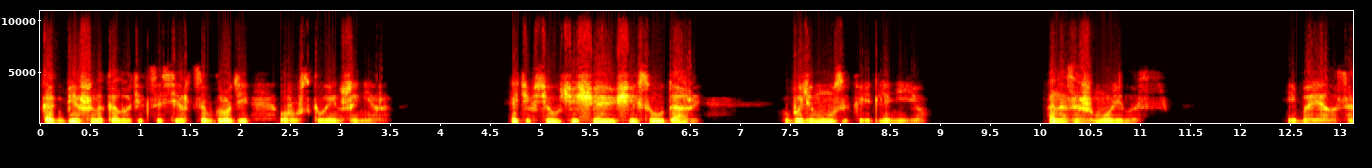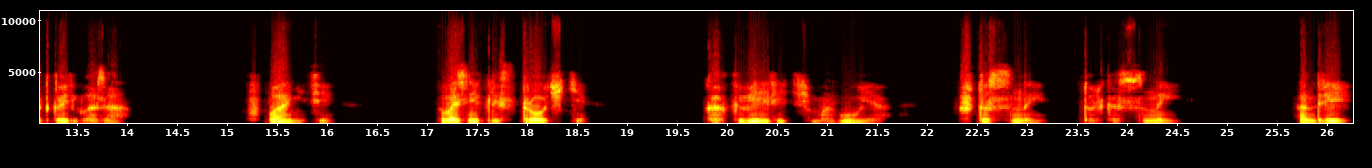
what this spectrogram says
как бешено колотится сердце в груди у русского инженера. Эти все учащающиеся удары были музыкой для нее. Она зажмурилась и боялась открыть глаза. В памяти возникли строчки «Как верить могу я что сны, только сны. Андрей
